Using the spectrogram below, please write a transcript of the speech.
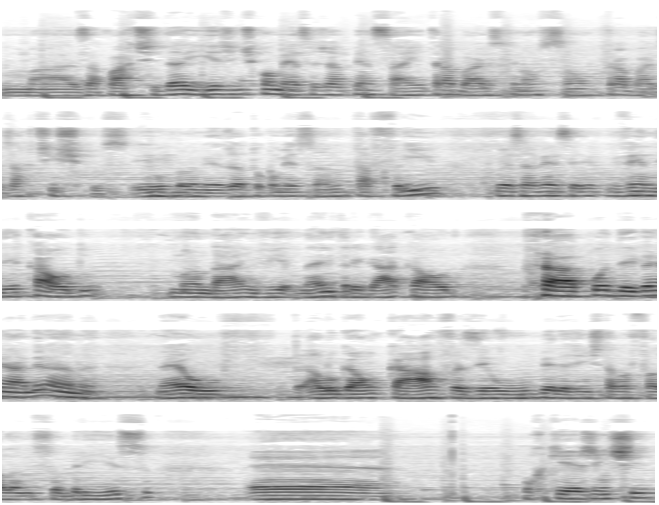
mas a partir daí a gente começa já a pensar em trabalhos que não são trabalhos artísticos. Eu, pelo menos, já tô começando, tá frio, começando a vencer- vender caldo, mandar, envia, né, entregar caldo para poder ganhar grana, né? Ou alugar um carro, fazer Uber, a gente estava falando sobre isso. É, porque a gente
